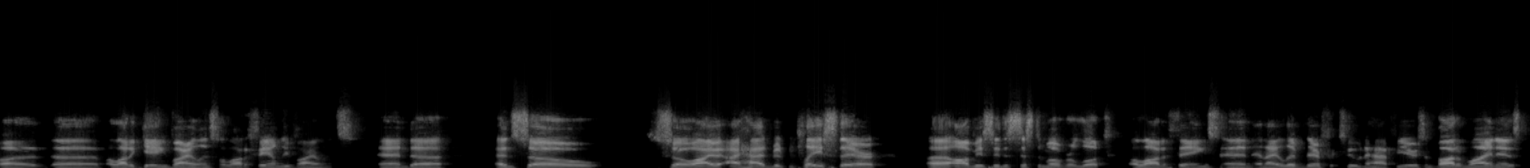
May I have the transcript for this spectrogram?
uh, uh, a lot of gang violence, a lot of family violence, and uh, and so so I I had been placed there. Uh, obviously, the system overlooked a lot of things, and and I lived there for two and a half years. And bottom line is,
